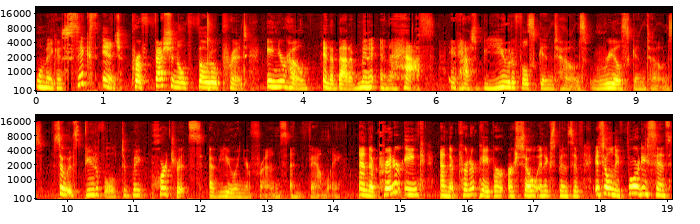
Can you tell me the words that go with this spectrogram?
will make a six inch professional photo print in your home in about a minute and a half. It has beautiful skin tones, real skin tones. So it's beautiful to make portraits of you and your friends and family. And the printer ink and the printer paper are so inexpensive, it's only 40 cents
